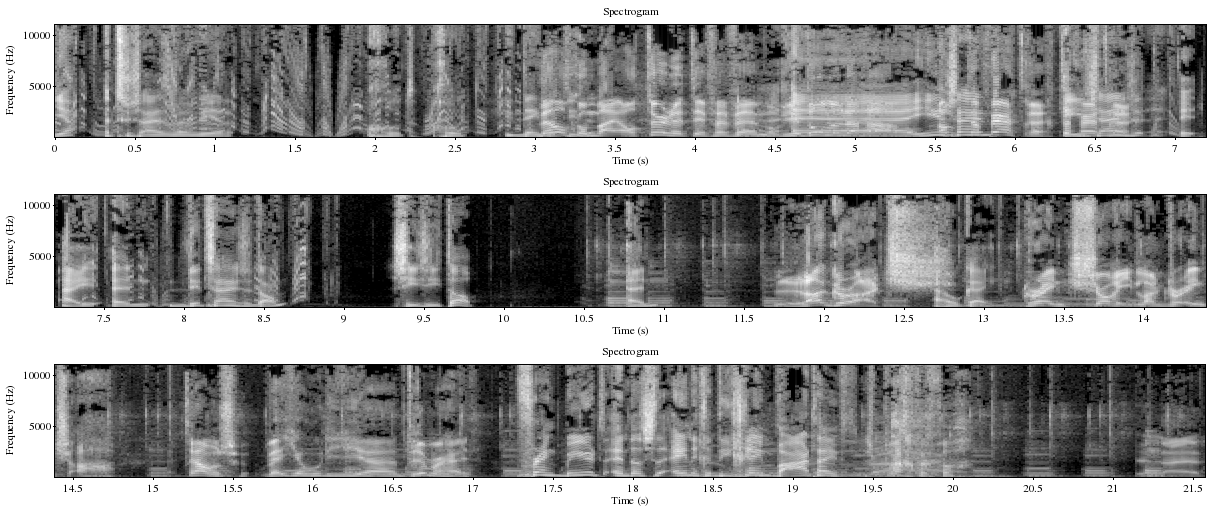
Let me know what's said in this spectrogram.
Ja, en toen zijn we weer... Goed, goed. Ik denk dat Welkom die- bij Alternative FM op je Eh, donderdagavond. hier Oh, zijn- te ver terug, te hier ver zijn terug. ze- eh, hey, en dit zijn ze dan. ZZ Top. En? La Grudge. Ah, Oké. Grange, sorry, La Grange. Ah, trouwens, weet je hoe die eh, drummer heet? Frank Beard. En dat is de enige die geen baard heeft. Dat is prachtig, toch? United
